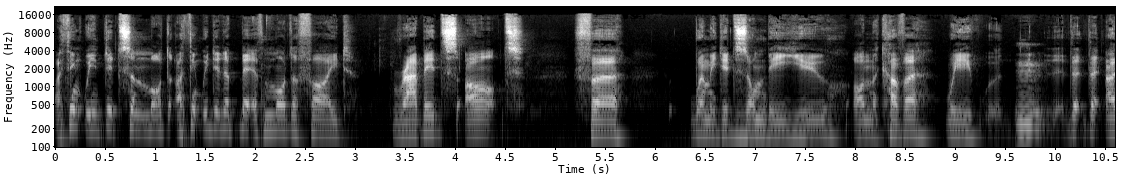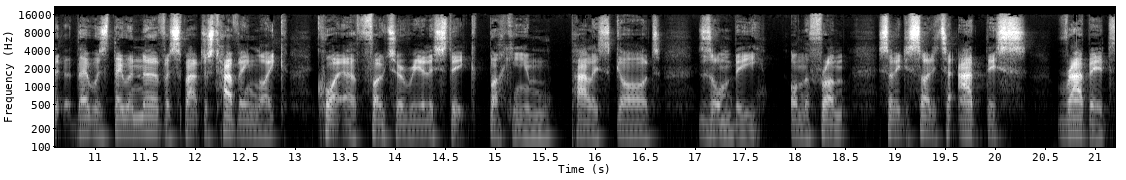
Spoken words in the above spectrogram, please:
I think we did some mod. I think we did a bit of modified Rabbids art for when we did ZombiU on the cover. We th- th- uh, there was they were nervous about just having like quite a photorealistic Buckingham Palace guard zombie on the front, so they decided to add this Rabbid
